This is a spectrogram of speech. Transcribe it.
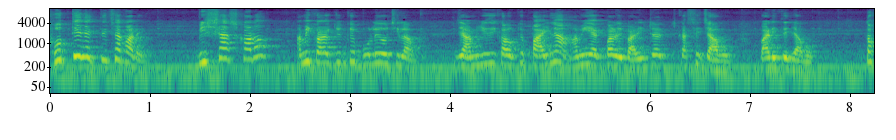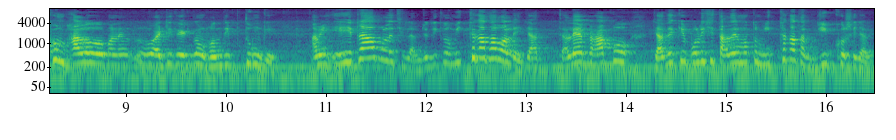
সত্যি দেখতে ইচ্ছা করে। বিশ্বাস করো, আমি কয়েকজনকে বলেও ছিলাম যে আমি যদি কাউকে পাই না, আমি একবার ওই বাড়িটার কাছে যাব, বাড়িতে যাব। তখন ভালো মানে ওয়াইটিতে একদম সন্দীপ তুঙ্গে। আমি এটাও বলেছিলাম, যদি কেউ মিথ্যে কথা বলে, যা তাহলে আমি ভাববো যাদেরকে বলেছি তাদের মতো মিথ্যা কথা জীব খসে যাবে।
